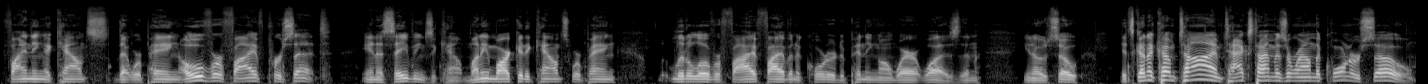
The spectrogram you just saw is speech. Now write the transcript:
finding accounts that were paying over 5% in a savings account. Money market accounts were paying little over five, five and a quarter, depending on where it was. Then, you know, so it's going to come time. Tax time is around the corner. So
